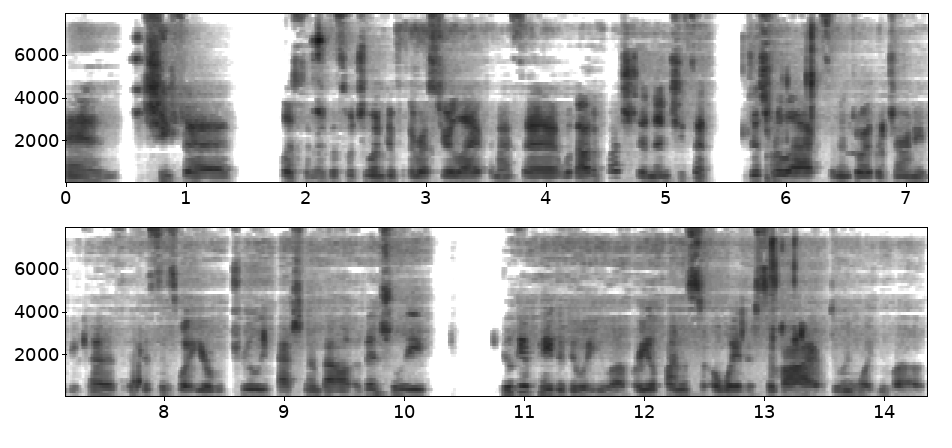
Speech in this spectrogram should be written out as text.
And she said, Listen, is this what you want to do for the rest of your life? And I said, Without a question. And she said, Just relax and enjoy the journey because if this is what you're truly passionate about, eventually you'll get paid to do what you love or you'll find a, a way to survive doing what you love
